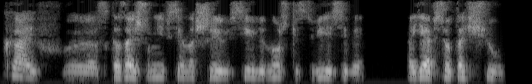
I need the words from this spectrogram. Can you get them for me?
кайф э, сказать, что мне все на шею сели, ножки свесили, а я все тащу.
